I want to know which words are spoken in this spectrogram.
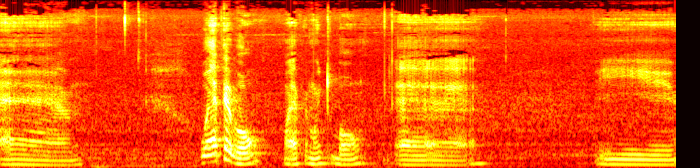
É... O app é bom, o app é muito bom. É... E...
